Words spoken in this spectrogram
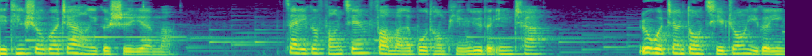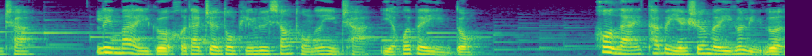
你听说过这样一个实验吗？在一个房间放满了不同频率的音叉，如果振动其中一个音叉，另外一个和它振动频率相同的音叉也会被引动。后来，它被延伸为一个理论，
